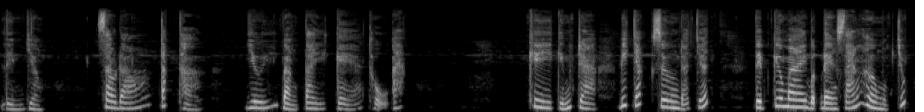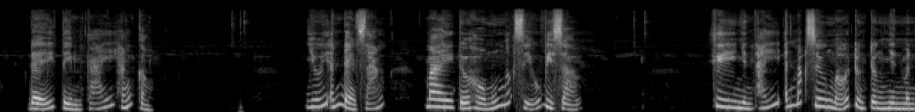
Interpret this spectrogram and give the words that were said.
liệm dần. Sau đó tắt thở dưới bàn tay kẻ thủ ác. Khi kiểm tra, biết chắc xương đã chết, Tiệp kêu Mai bật đèn sáng hơn một chút để tìm cái hắn cần. Dưới ánh đèn sáng, Mai tự hồ muốn ngất xỉu vì sợ. Khi nhìn thấy ánh mắt Sương mở trừng trừng nhìn mình,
